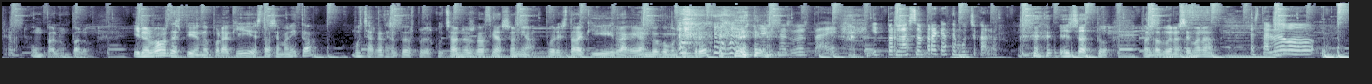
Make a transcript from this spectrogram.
Pero bueno. Un palo, un palo. Y nos vamos despidiendo por aquí esta semanita. Muchas gracias a todos por escucharnos. Gracias, Sonia, por estar aquí ragueando como siempre. Nos gusta, ¿eh? Y por la sombra que hace mucho calor. Exacto. Pasad buena semana. Hasta luego.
